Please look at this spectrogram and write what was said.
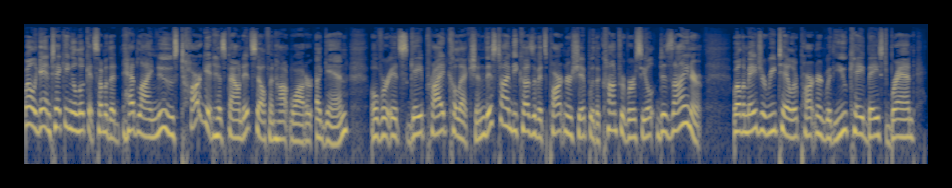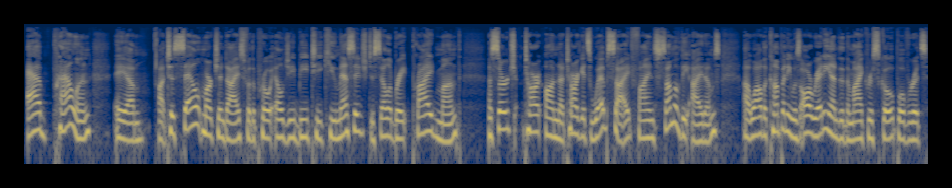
Well, again, taking a look at some of the headline news, Target has found itself in hot water again over its gay pride collection, this time because of its partnership with a controversial designer. Well, the major retailer partnered with UK based brand Abprallen a, um, uh, to sell merchandise for the pro LGBTQ message to celebrate Pride Month. A search tar- on uh, Target's website finds some of the items, uh, while the company was already under the microscope over its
